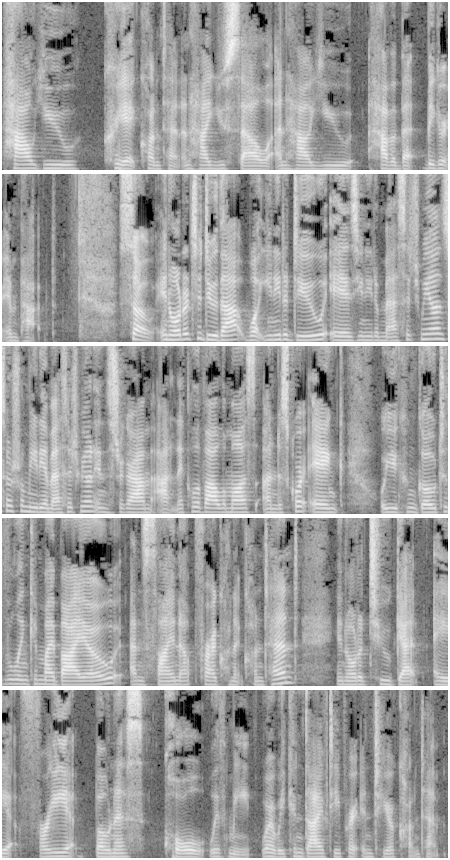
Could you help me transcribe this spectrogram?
how you create content and how you sell and how you have a bit bigger impact. So, in order to do that, what you need to do is you need to message me on social media, message me on Instagram at Nicola Varlamos underscore Inc. Or you can go to the link in my bio and sign up for iconic content in order to get a free bonus call with me where we can dive deeper into your content.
